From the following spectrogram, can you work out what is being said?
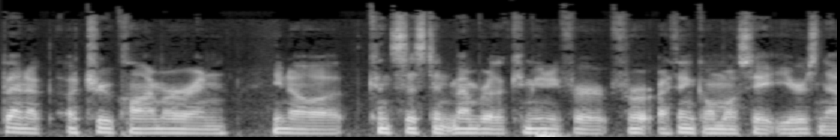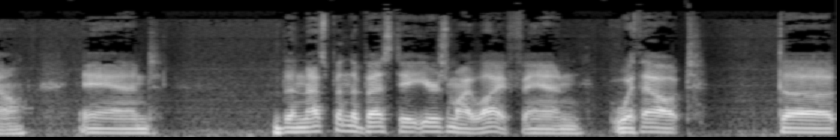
been a, a true climber and you know a consistent member of the community for for I think almost 8 years now. And then that's been the best 8 years of my life. And without the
